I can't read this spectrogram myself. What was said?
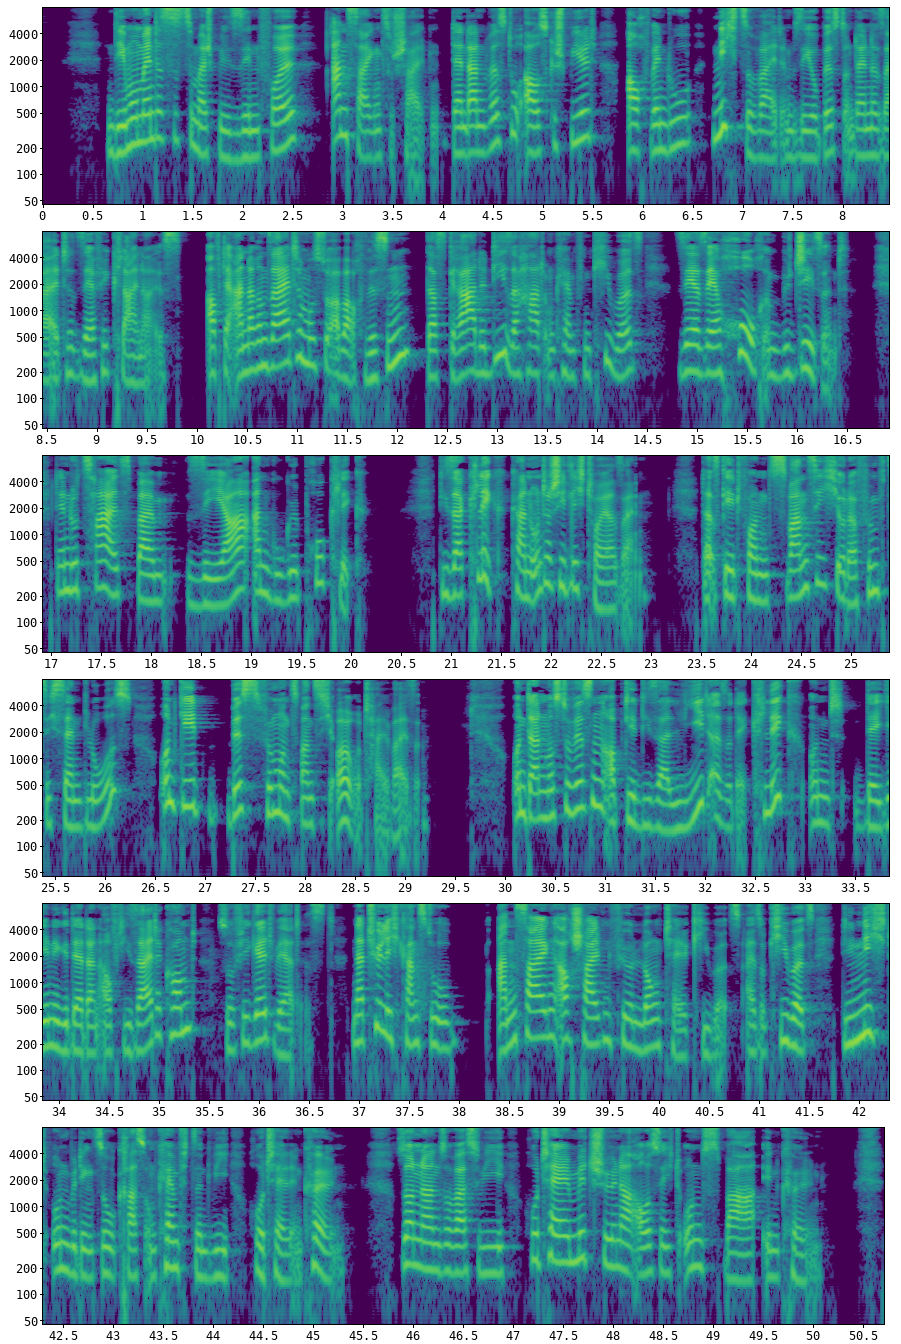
In dem Moment ist es zum Beispiel sinnvoll, Anzeigen zu schalten, denn dann wirst du ausgespielt, auch wenn du nicht so weit im SEO bist und deine Seite sehr viel kleiner ist. Auf der anderen Seite musst du aber auch wissen, dass gerade diese hart umkämpften Keywords sehr, sehr hoch im Budget sind. Denn du zahlst beim SEA an Google pro Klick. Dieser Klick kann unterschiedlich teuer sein. Das geht von 20 oder 50 Cent los und geht bis 25 Euro teilweise. Und dann musst du wissen, ob dir dieser Lead, also der Klick und derjenige, der dann auf die Seite kommt, so viel Geld wert ist. Natürlich kannst du Anzeigen auch schalten für Longtail-Keywords, also Keywords, die nicht unbedingt so krass umkämpft sind wie Hotel in Köln, sondern sowas wie Hotel mit schöner Aussicht und Spa in Köln.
